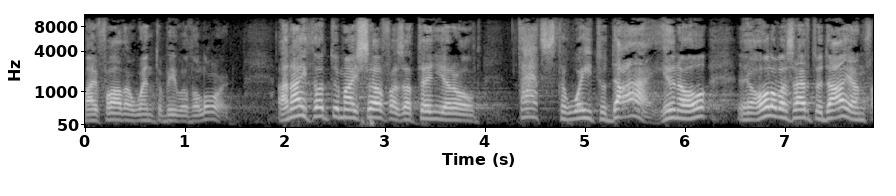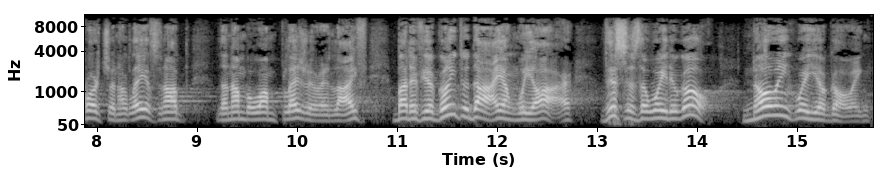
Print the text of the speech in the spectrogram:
my father went to be with the Lord. And I thought to myself as a 10 year old, that's the way to die. You know, uh, all of us have to die, unfortunately. It's not the number one pleasure in life. But if you're going to die, and we are, this is the way to go. Knowing where you're going,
